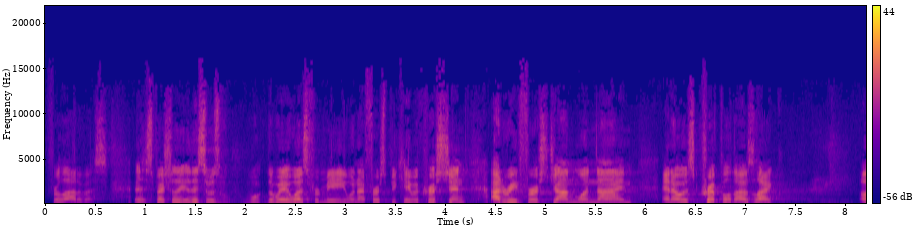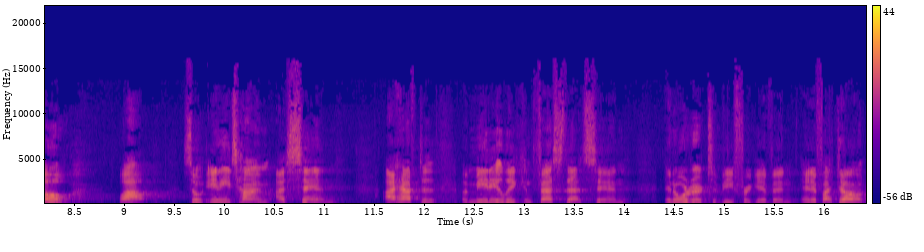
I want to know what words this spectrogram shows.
for a lot of us. Especially, this was the way it was for me when I first became a Christian. I'd read 1 John 1 9, and I was crippled. I was like, oh, wow. So anytime I sin, I have to immediately confess that sin in order to be forgiven. And if I don't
